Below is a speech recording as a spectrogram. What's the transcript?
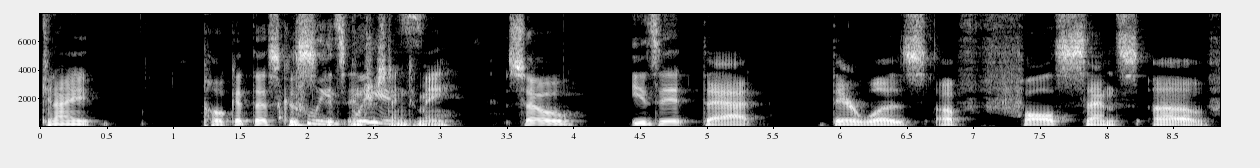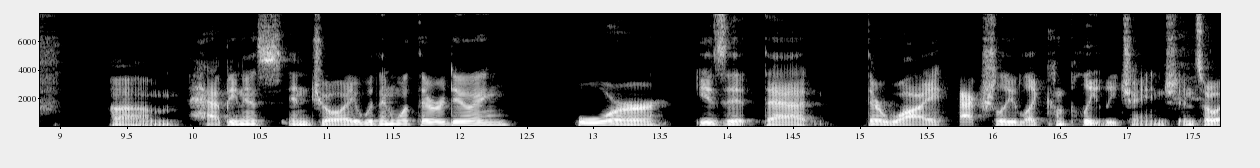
Can I poke at this because Please, it's interesting to me? So, is it that there was a false sense of um, happiness and joy within what they were doing, or is it that their why actually like completely changed? And so,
